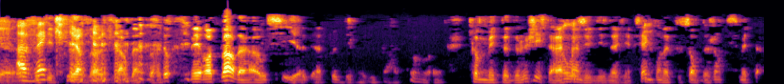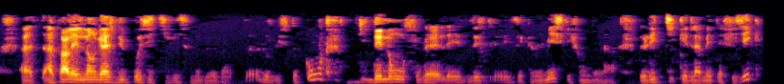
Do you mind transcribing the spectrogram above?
euh, Avec- petite pierre dans le jardin de Pareto. Mais Rothbard a aussi euh, un peu dévolu Pareto euh, comme méthodologiste. À la Ah fin du 19e siècle, on a toutes sortes de gens qui se mettent à, à parler le langage du positivisme de, d'Auguste Comte, qui dénoncent les, les- les- les économistes qui font de l'éthique et de la métaphysique,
